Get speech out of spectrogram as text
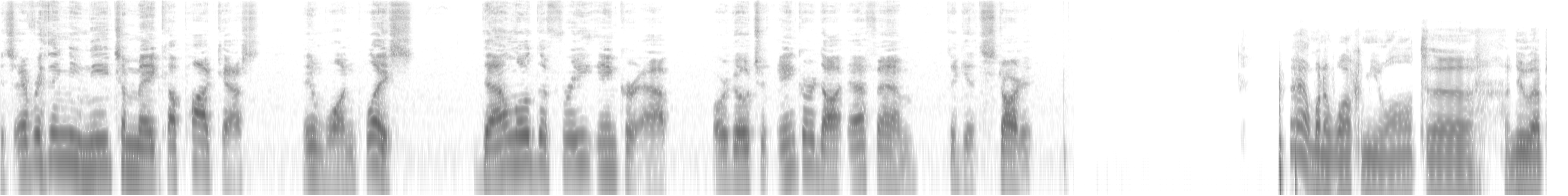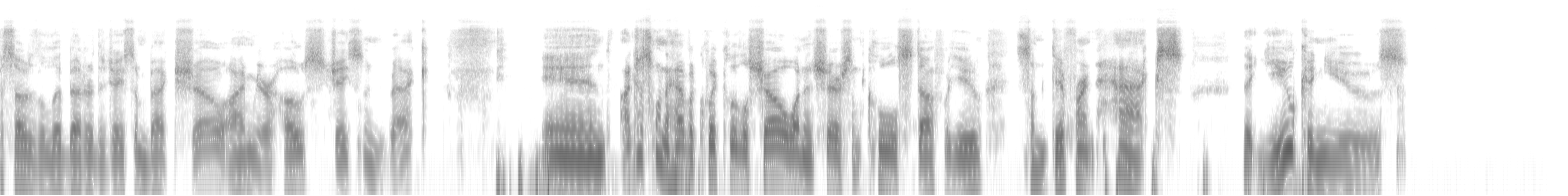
It's everything you need to make a podcast in one place. Download the free Anchor app or go to anchor.fm to get started. I want to welcome you all to a new episode of the Live Better, the Jason Beck Show. I'm your host, Jason Beck. And I just want to have a quick little show. I want to share some cool stuff with you, some different hacks that you can use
